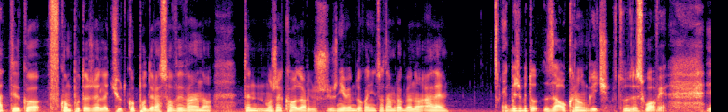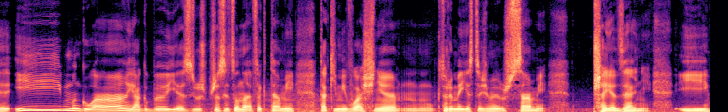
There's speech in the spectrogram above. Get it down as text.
a tylko w komputerze leciutko podrasowywano ten może kolor, już, już nie wiem dokładnie co tam robiono, ale jakby żeby to zaokrąglić w cudzysłowie. Y, I mgła jakby jest już przesycona efektami takimi właśnie, mm, którymi jesteśmy już sami przejedzeni. I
